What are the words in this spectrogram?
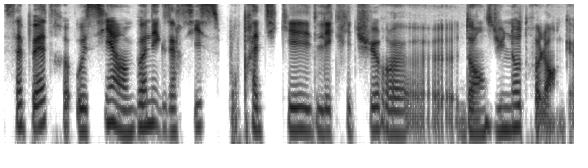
Ça peut être aussi un bon exercice pour pratiquer l'écriture dans une autre langue.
